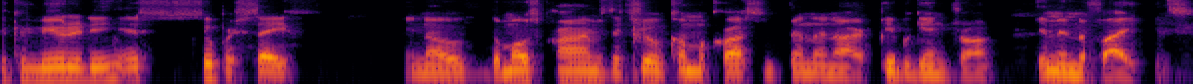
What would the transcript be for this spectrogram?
the community. It's super safe. You know, the most crimes that you'll come across in Finland are people getting drunk getting into fights.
